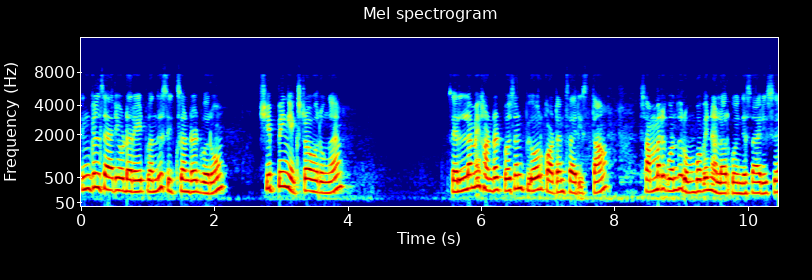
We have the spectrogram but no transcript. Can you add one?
சிங்கிள் சாரியோட ரேட் வந்து சிக்ஸ் ஹண்ட்ரட் வரும். ஷிப்பிங் எக்ஸ்ட்ரா வருங்க. ஸோ எல்லாமே hundred percent pure cotton sarees தான். சம்மருக்கு வந்து ரொம்பவே நல்லாயிருக்கும் இந்த சாரீஸு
